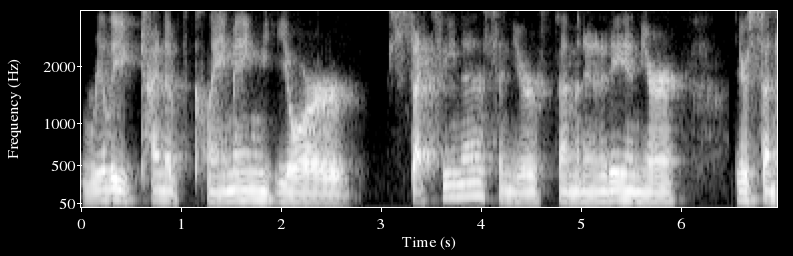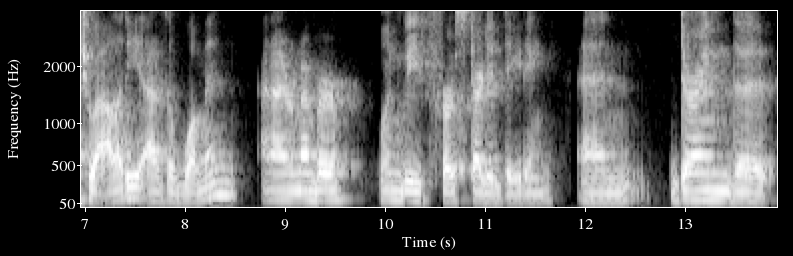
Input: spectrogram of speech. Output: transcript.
really kind of claiming your sexiness and your femininity and your your sensuality as a woman. And I remember when we first started dating and during the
